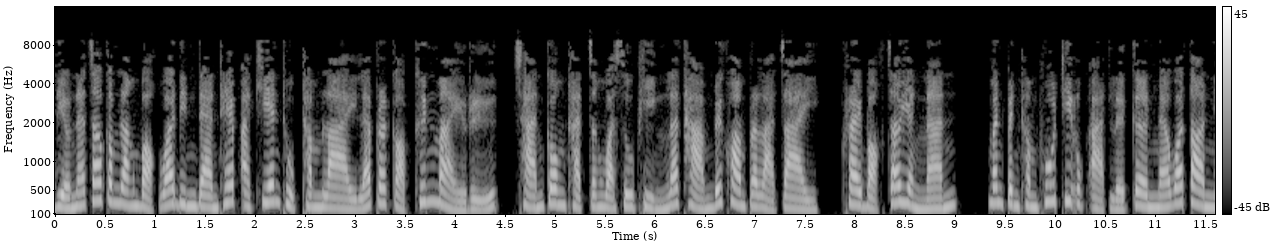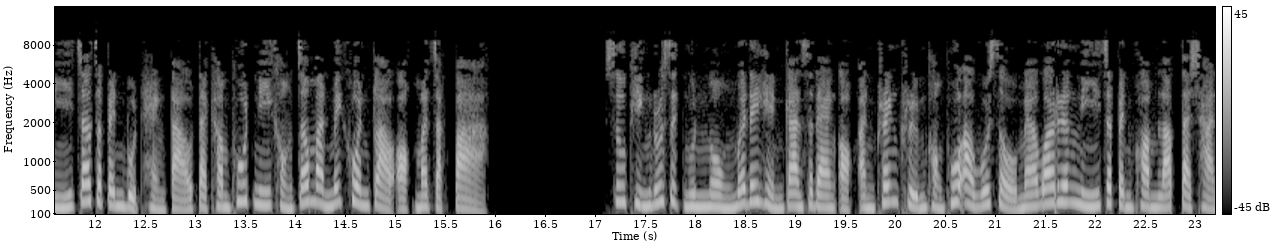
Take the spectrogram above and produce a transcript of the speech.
เดี๋ยวนะเจ้ากำลังบอกว่าดินแดนเทพอาเคียนถูกทำลายและประกอบขึ้นใหม่หรือฉานกงขัดจังหวะซูผิงและถามด้วยความประหลาดใจ ใครบอกเจ้าอย่างนั้น มันเป็นคำพูดที่อุกอาจเหลือเกินแม้ว่าตอนนี้เจ้าจะเป็นบุตรแห่งเต๋าแต่คำพูดนี้ของเจ้ามันไม่ควรกล่าวออกมาจากปากซูผิงรู้สึกงุนงงเมื่อได้เห็นการแสดงออกอันเคร่งครึมของผู้อาวุโสแม้ว่าเรื่องนี้จะเป็นความลับแต่ฉาน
